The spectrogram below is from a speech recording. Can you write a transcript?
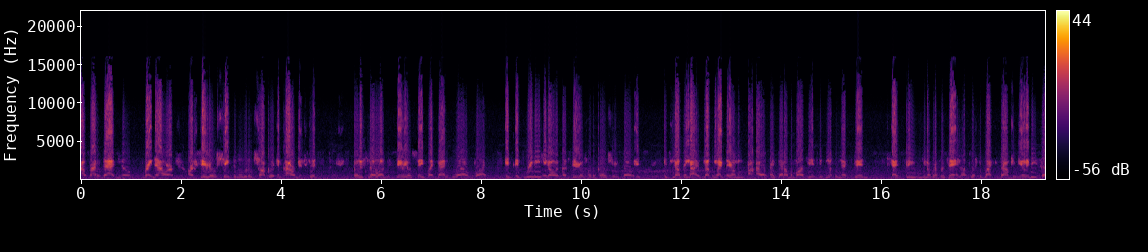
outside of that, you know, right now our, our cereal shaped in a little chocolate empowerment fist. So there's no other cereal shaped like that as well, but it, it's really you know a cereal for the culture. So it's it's nothing uh, it's nothing like there on uh, the, like that on the market. It's nothing that's been had to you know represent and uplift the black and brown community. So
